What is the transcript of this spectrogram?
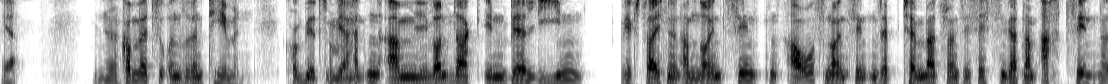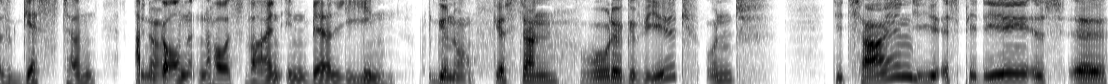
Ja. Ja. Kommen wir zu unseren Themen. Kommen wir zum Wir hatten am Themen. Sonntag in Berlin, wir zeichnen am 19. auf, 19. September 2016, wir hatten am 18., also gestern, Genau. Abgeordnetenhauswahlen in Berlin. Genau. Gestern wurde gewählt und die Zahlen, die SPD ist äh,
